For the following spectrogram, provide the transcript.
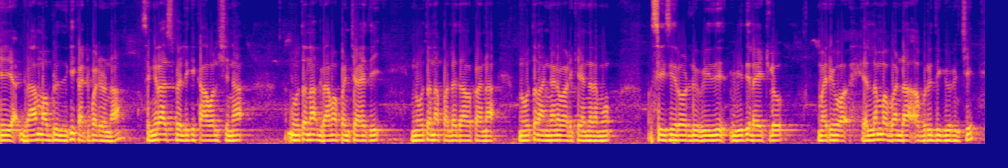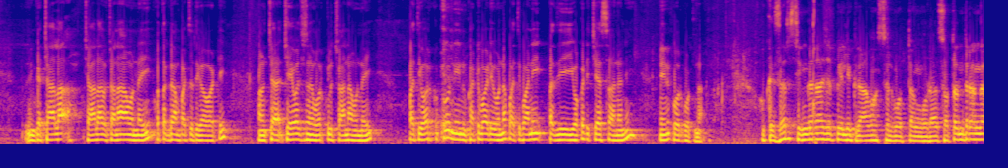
ఈ గ్రామ అభివృద్ధికి కట్టుబడి ఉన్న సింగరాజపల్లికి కావలసిన నూతన గ్రామ పంచాయతీ నూతన పల్లె దవాఖాన నూతన అంగన్వాడీ కేంద్రము సీసీ రోడ్లు వీధి వీధి లైట్లు మరియు ఎల్లమ్మ బండ అభివృద్ధి గురించి ఇంకా చాలా చాలా చాలా ఉన్నాయి. కొత్త గ్రామ పంచాయతీ కాబట్టి మనం చేయవలసిన వర్కులు చాలా ఉన్నాయి. ప్రతి వర్క్కు నేను కట్టుబడి ఉన్న ప్రతి పని ప్రతి ఒకటి చేస్తానని నేను కోరుకుంటున్నాను ఓకే సార్ సింగరాజపల్లి గ్రామస్తులు మొత్తం కూడా స్వతంత్రంగా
